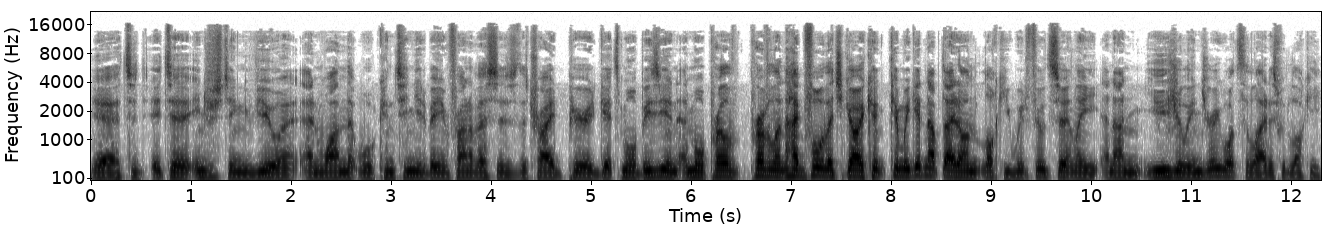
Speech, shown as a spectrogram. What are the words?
Yeah, it's a it's an interesting view and one that will continue to be in front of us as the trade period gets more busy and, and more pre- prevalent. Hey, before we let you go, can, can we get an update on Lachie Whitfield? Certainly an unusual injury. What's the latest with Lachie?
